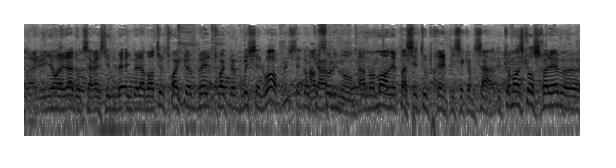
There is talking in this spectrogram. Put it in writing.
Voilà, L'Union est là, donc ça reste une belle, une belle aventure. Trois clubs belges, trois clubs bruxellois en plus. Et donc à- Absolument. À, un moment, on est passé tout près, puis c'est comme ça. Comment est-ce qu'on se relève euh,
